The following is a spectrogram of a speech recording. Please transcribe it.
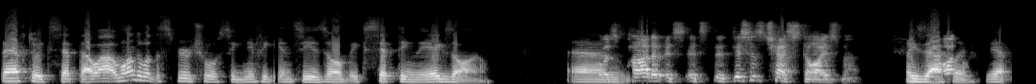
They have to accept that. I wonder what the spiritual significance is of accepting the exile. Well, it's Um, part of it's it's this is chastisement. exactly. Yeah.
